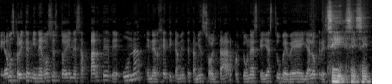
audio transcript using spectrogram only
digamos que ahorita en mi negocio estoy en esa parte de una, energéticamente también soltar, porque una vez que ya es tu bebé, ya lo crecí, sí, sí, sí.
